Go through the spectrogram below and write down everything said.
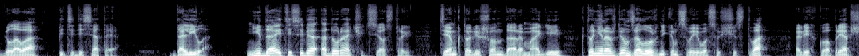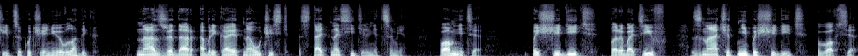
Глава 50. Далила. Не дайте себя одурачить, сестры, тем, кто лишен дара магии, кто не рожден заложником своего существа, легко приобщиться к учению владык. Нас же дар обрекает на участь стать носительницами. Помните, пощадить, поработив, значит не пощадить вовсе.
